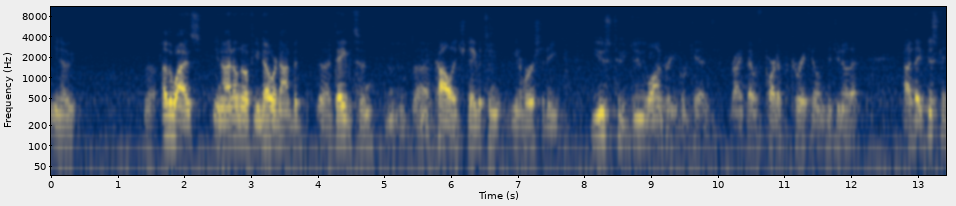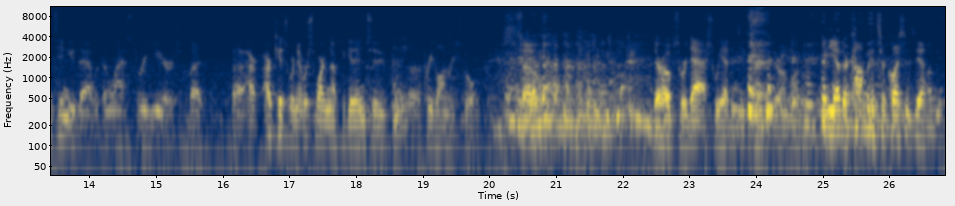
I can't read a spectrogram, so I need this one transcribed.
you know, uh, otherwise, you know, I don't know if you know or not, but uh, Davidson uh, College, Davidson University, used to do laundry for kids. Right, that was part of the curriculum. Did you know that? Uh, they've discontinued that within the last three years, but uh, our, our kids were never smart enough to get into uh, free laundry school. So their hopes were dashed. We had to teach them to do their own laundry. Any other comments or questions? Yeah. I'll just,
